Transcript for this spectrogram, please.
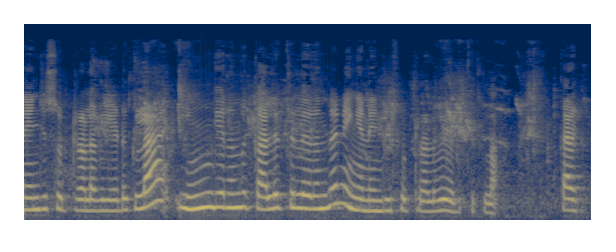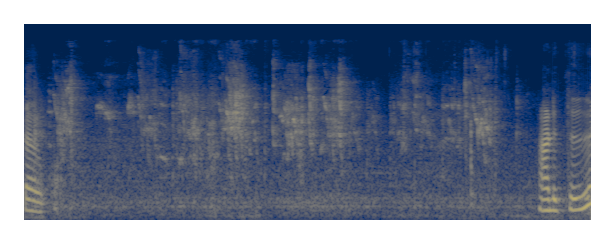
நெஞ்சு சுற்றளவு எடுக்கலாம் இங்கிருந்து கழுத்துலேருந்து நீங்கள் நெஞ்சு சுற்றளவு எடுத்துக்கலாம். கரெக்டாக இருக்கும். அடுத்தது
